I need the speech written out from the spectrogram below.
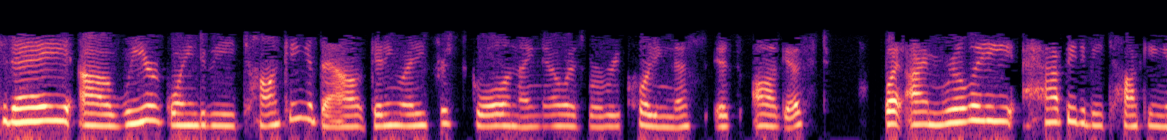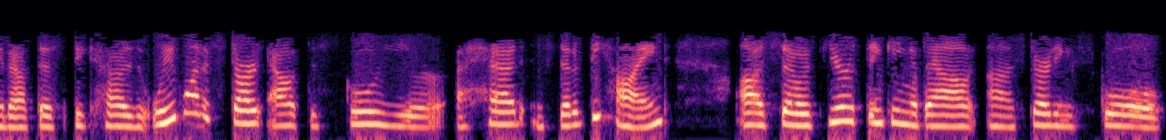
today uh, we are going to be talking about getting ready for school, and I know as we're recording this, it's August, but I'm really happy to be talking about this because we want to start out the school year ahead instead of behind. Uh, so if you're thinking about uh, starting school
